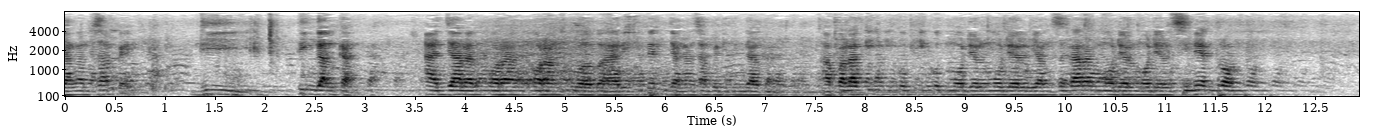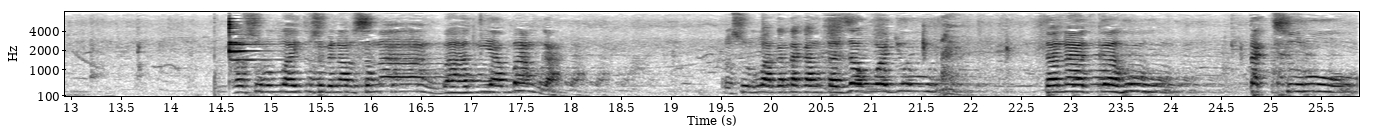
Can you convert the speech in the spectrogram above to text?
jangan sampai ditinggalkan ajaran orang-orang tua bahari kita jangan sampai ditinggalkan. Apalagi ikut-ikut model-model yang sekarang model-model sinetron. Rasulullah itu sebenarnya senang, bahagia, bangga. Rasulullah katakan tazawwaju tanakahu taksuru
